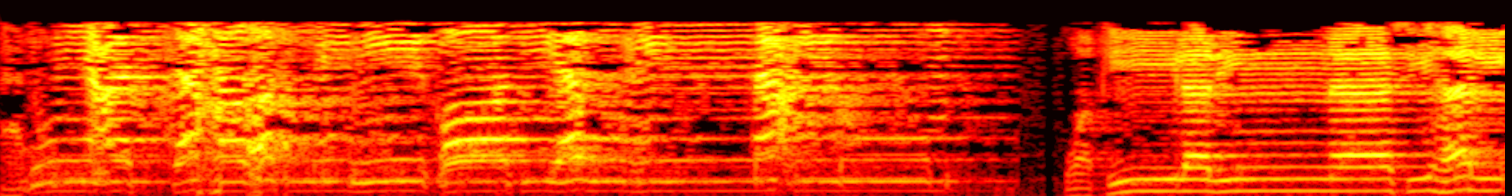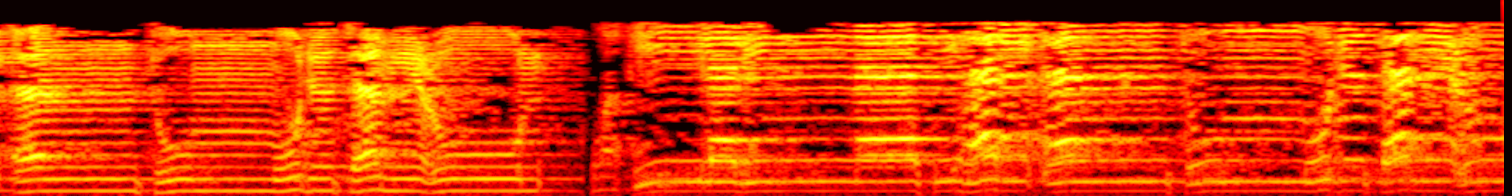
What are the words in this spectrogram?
فجمع السحرة لميقات يوم معلوم. وقيل للناس هل أنتم مجتمعون؟ وقيل للناس هل أنتم مجتمعون؟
